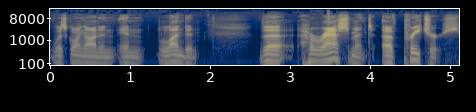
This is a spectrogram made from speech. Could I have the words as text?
what's going on in, in London. The harassment of preachers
